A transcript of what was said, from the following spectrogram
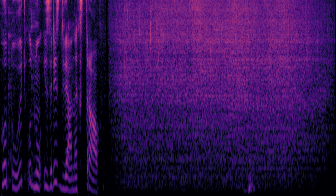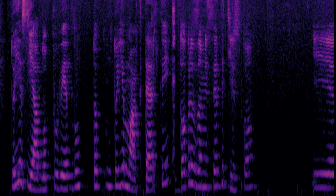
готують одну із різдвяних страв. То є з яблук повидло, то, то є мак тертий. Добре замісити тісто і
